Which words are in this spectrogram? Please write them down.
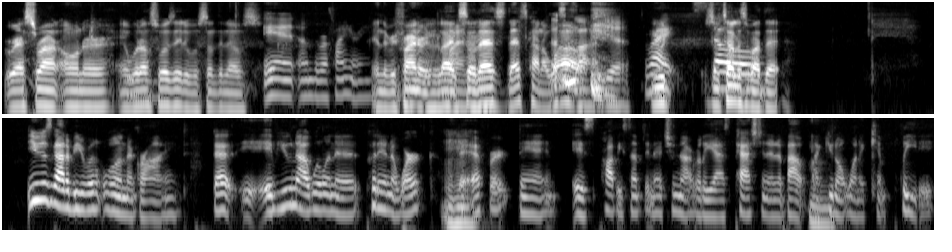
restaurant owner, and what else was it? It was something else And um, the refinery. in the refinery. the Like so, that's that's kind of That's a wild. lot. Yeah. right. So, tell us about that. You just got to be willing to grind. That if you're not willing to put in the work, Mhm. the effort, then it's probably something that you're not really as passionate about. Like you Mhm. don't want to complete it,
